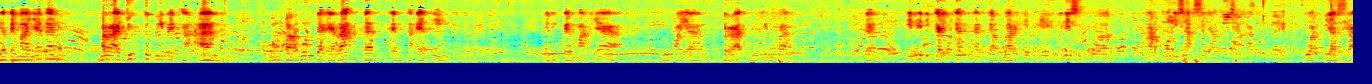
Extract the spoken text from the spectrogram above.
Ya temanya kan merajut kebinekaan, membangun daerah dan NKRI. Jadi temanya lumayan berat mungkin Pak. Dan ini dikaitkan dengan gambar ini, ini sebuah harmonisasi yang sangat luar biasa.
